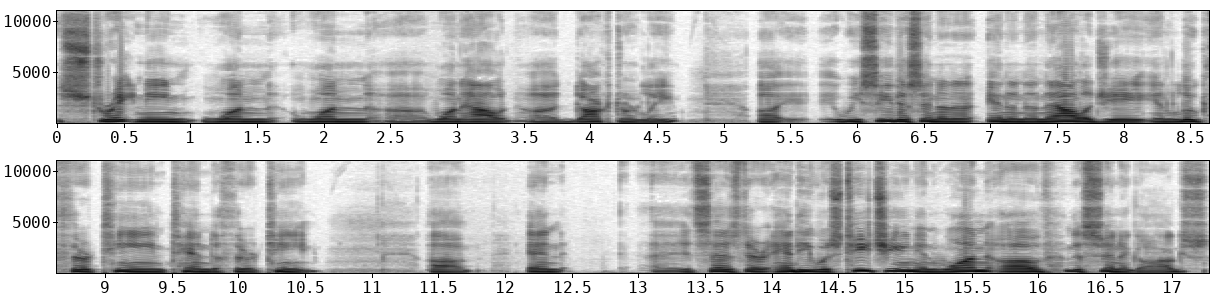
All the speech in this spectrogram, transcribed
straightening one one uh, one out uh, doctrinally. Uh, we see this in an, in an analogy in Luke 13, 10 to 13. Uh, and it says there, And he was teaching in one of the synagogues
